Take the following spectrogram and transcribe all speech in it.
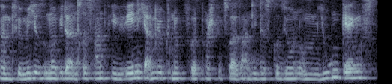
ähm, für mich ist immer wieder interessant, wie wenig angeknüpft wird, beispielsweise an die Diskussion um Jugendgangs,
